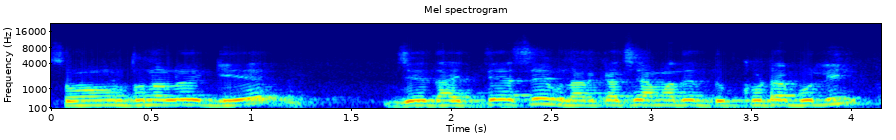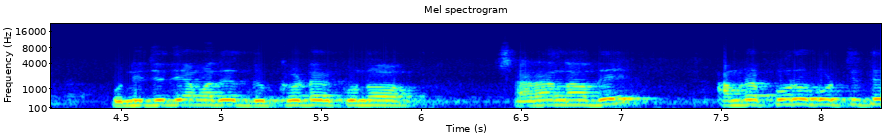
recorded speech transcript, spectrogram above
শ্রম মন্ত্রণালয়ে গিয়ে যে দায়িত্বে আছে ওনার কাছে আমাদের দুঃখটা বলি। উনি যদি আমাদের দুঃখটার কোনো সাড়া না দেয়, আমরা পরবর্তীতে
